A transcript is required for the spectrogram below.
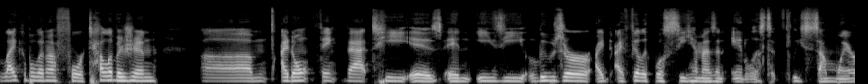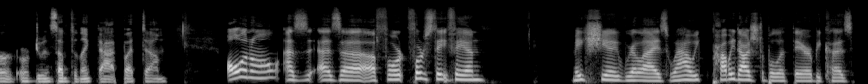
likable enough for television. Um, I don't think that he is an easy loser. I, I, feel like we'll see him as an analyst at least somewhere or doing something like that. But um, all in all, as as a, a Florida State fan, makes you realize, wow, we probably dodged a bullet there because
